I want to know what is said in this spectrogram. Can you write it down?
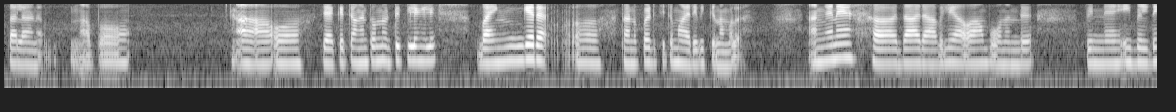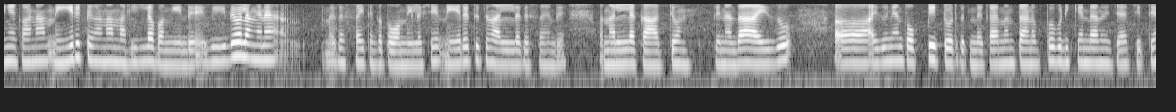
സ്ഥലമാണ്. അപ്പോൾ ജാക്കറ്റ് അങ്ങനത്തെ ഒന്നും ഇട്ടിട്ടില്ലെങ്കിൽ ഭയങ്കര തണുപ്പടിച്ചിട്ട് മരവിക്കും നമ്മൾ അങ്ങനെ ഇതാ രാവിലെ ആവാൻ പോകുന്നുണ്ട്. പിന്നെ ഈ ബിൽഡിങ് കാണാൻ നേരിട്ട് കാണാൻ നല്ല ഭംഗിയുണ്ട്. വീഡിയോയിൽ അങ്ങനെ രസമായിട്ട് എനിക്ക് തോന്നിയില്ല. പക്ഷേ നേരിട്ടിട്ട് നല്ല രസമുണ്ട്. നല്ല കാറ്റും പിന്നെ അതാ ഐസു ഐസു ഞാൻ തൊപ്പി ഇട്ട് കൊടുത്തിട്ടുണ്ട്. കാരണം തണുപ്പ് പിടിക്കേണ്ടെന്ന് വിചാരിച്ചിട്ട്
